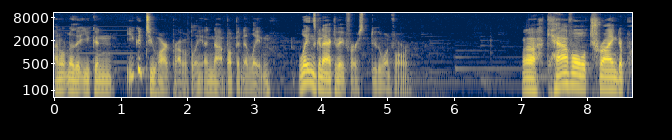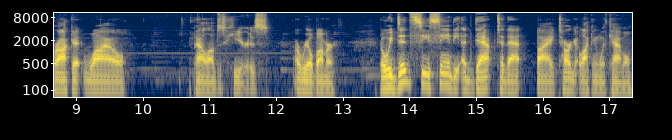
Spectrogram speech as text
I don't know that you can... You could too hard, probably, and not bump into Laetin. Laetin's going to activate first. Do the one forward. Uh, Kavil trying to proc it while Palobs here is a real bummer. But we did see Sandy adapt to that by target locking with Kavil.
